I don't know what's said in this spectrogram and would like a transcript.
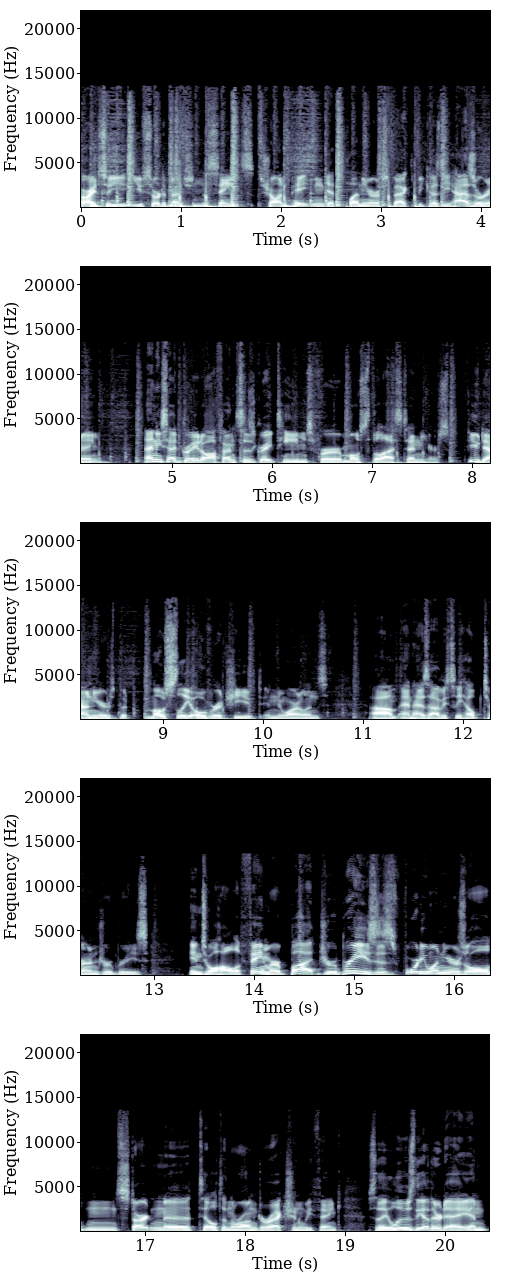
All right, so you, you sort of mentioned the Saints. Sean Payton gets plenty of respect because he has a ring, and he's had great offenses, great teams for most of the last 10 years. A few down years, but mostly overachieved in New Orleans, um, and has obviously helped turn Drew Brees into a Hall of Famer. But Drew Brees is 41 years old and starting to tilt in the wrong direction, we think. So they lose the other day, and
